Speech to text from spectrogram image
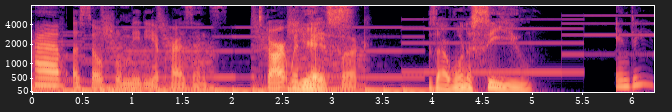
have a social media presence start with Yes. Facebook Cuz I want to see you. indeed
